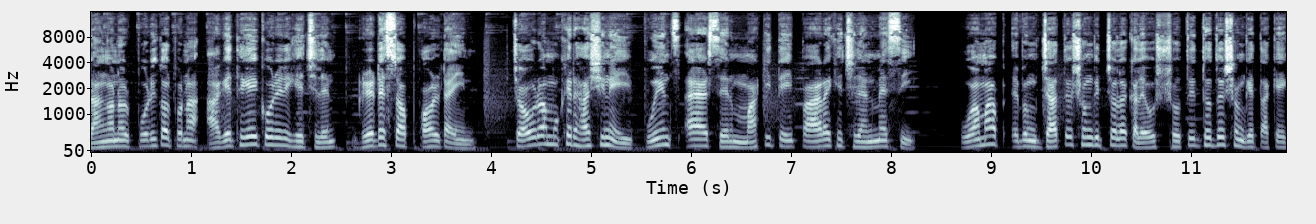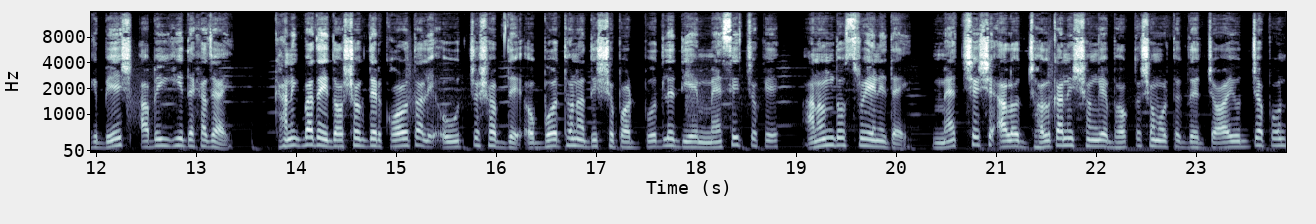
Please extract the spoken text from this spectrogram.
রাঙানোর পরিকল্পনা আগে থেকেই করে রেখেছিলেন গ্রেটেস্ট অফ অল টাইম। চওড়া মুখের হাসি নেই বুয়েন্স আয়ার্সের মাটিতেই পা রেখেছিলেন মেসি। ওয়ার্ম আপ এবং জাতীয় সংগীত চলাকালেও সতীর্থদের সঙ্গে তাকে বেশ আবেগী দেখা যায়। খানিক বাদেই দর্শকদের করতালি ও উচ্চ শব্দে অভ্যর্থনা দৃশ্যপট বদলে দিয়ে মেসির চোখে আনন্দশ্রু এনে দেয়। ম্যাচ শেষে আলোর ঝলকানির সঙ্গে ভক্ত সমর্থকদের জয় উদযাপন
